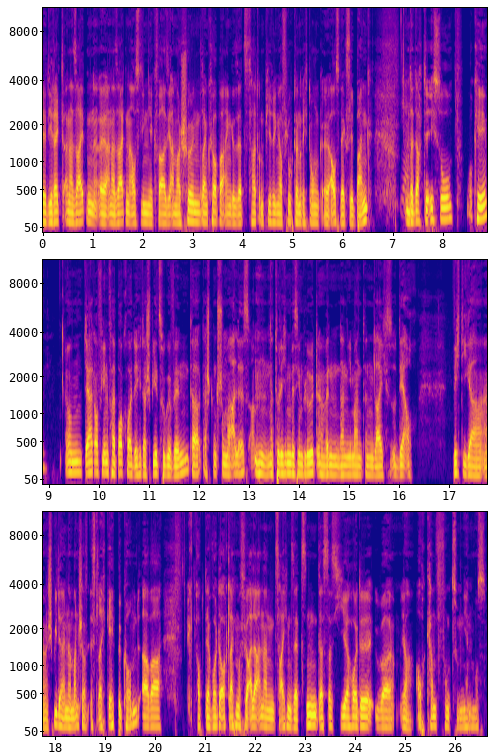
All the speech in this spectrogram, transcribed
der direkt an der Seiten, äh, an der Seitenauslinie quasi einmal schön seinen Körper eingesetzt hat und Piringer flog dann Richtung äh, Auswechselbank. Ja. Und da dachte ich so, okay, ähm, der hat auf jeden Fall Bock, heute hier das Spiel zu gewinnen. Da, da stimmt schon mal alles. Ähm, natürlich ein bisschen blöd, äh, wenn dann jemand dann gleich so, der auch wichtiger äh, Spieler in der Mannschaft ist, gleich Geld bekommt. Aber ich glaube, der wollte auch gleich mal für alle anderen Zeichen setzen, dass das hier heute über ja auch Kampf funktionieren muss.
